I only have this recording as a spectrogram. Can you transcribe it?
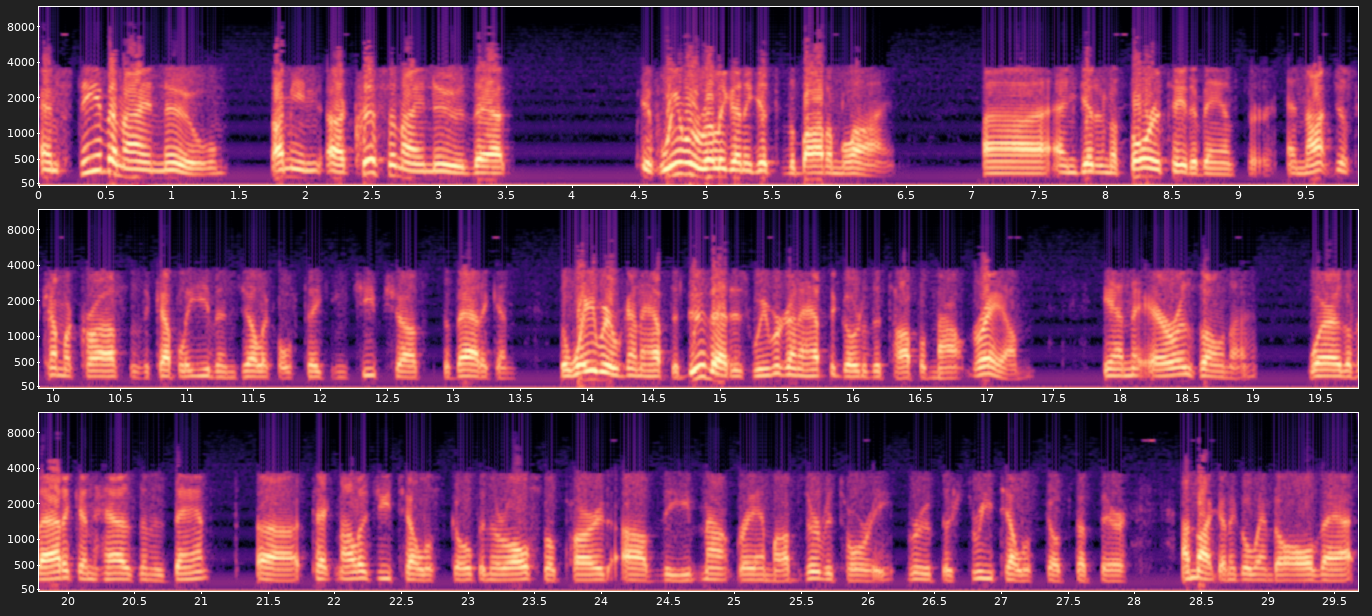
and Steve and I knew, I mean, uh, Cris and I knew that if we were really going to get to the bottom line uh, and get an authoritative answer and not just come across as a couple of evangelicals taking cheap shots at the Vatican, the way we were going to have to do that is we were going to have to go to the top of Mount Graham in Arizona, where the Vatican has an advanced uh, technology telescope, and they're also part of the Mount Graham Observatory group. There's three telescopes up there I'm not going to go into all that.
